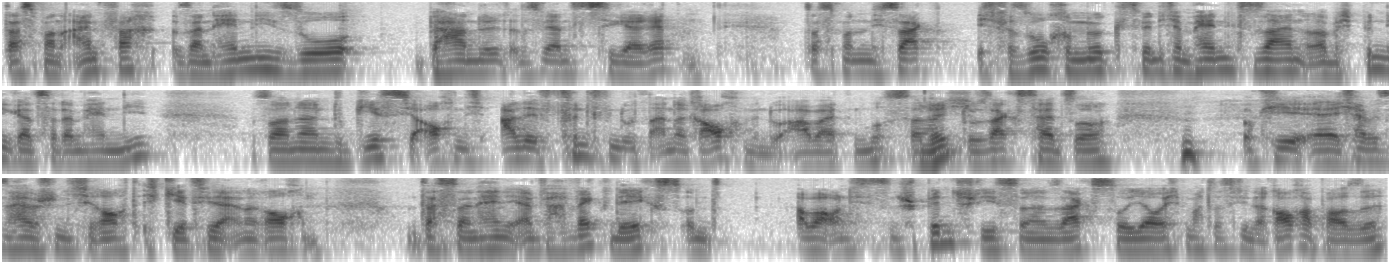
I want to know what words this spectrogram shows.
dass man einfach sein Handy so behandelt, als wären es Zigaretten. Dass man nicht sagt, ich versuche möglichst wenig am Handy zu sein, aber ich bin die ganze Zeit am Handy, sondern du gehst ja auch nicht alle fünf Minuten eine rauchen, wenn du arbeiten musst, sondern Nicht? du sagst halt so, okay, äh, ich habe jetzt eine halbe Stunde nicht geraucht, ich gehe jetzt wieder eine rauchen. Und dass du dein Handy einfach weglegst und aber auch nicht diesen Spind schließt, sondern sagst so, ja, ich mache das wie eine Raucherpause,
